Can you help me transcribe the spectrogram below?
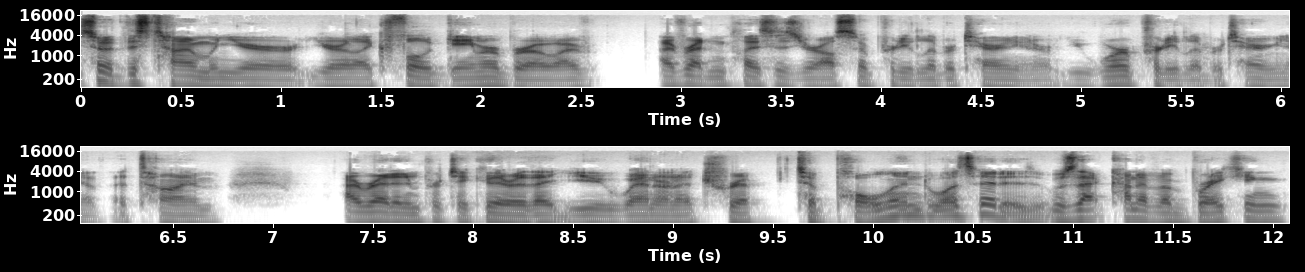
So at this time when you're you're like full gamer bro i've i've read in places you're also pretty libertarian or you were pretty libertarian at the time. I read in particular that you went on a trip to poland was it? Was that kind of a breaking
